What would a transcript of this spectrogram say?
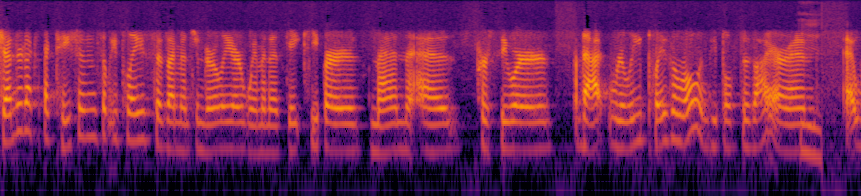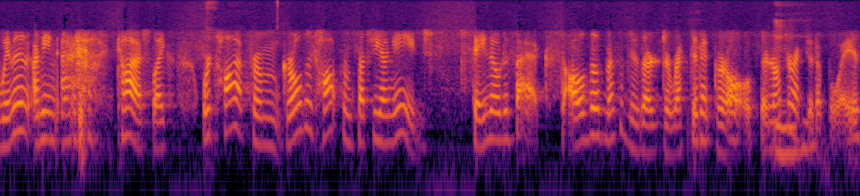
gendered expectations that we place, as I mentioned earlier, women as gatekeepers, men as pursuers, that really plays a role in people's desire. And uh, women, I mean, gosh, like we're taught from, girls are taught from such a young age say no to sex. All of those messages are directed at girls. They're not directed at boys.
